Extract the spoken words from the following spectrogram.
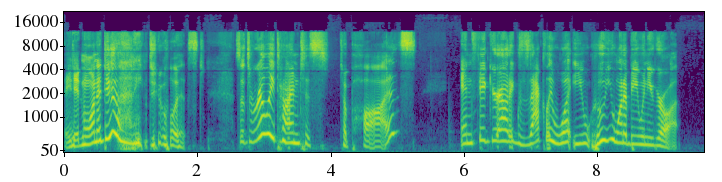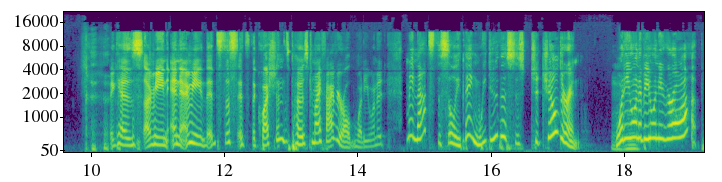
They didn't want to do the honey-do list. So it's really time to to pause and figure out exactly what you who you want to be when you grow up. because I mean, and I mean, it's this, it's the questions posed to my five year old. What do you want to? I mean, that's the silly thing. We do this as, to children. Mm-hmm. What do you mm-hmm. want to be when you grow up?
